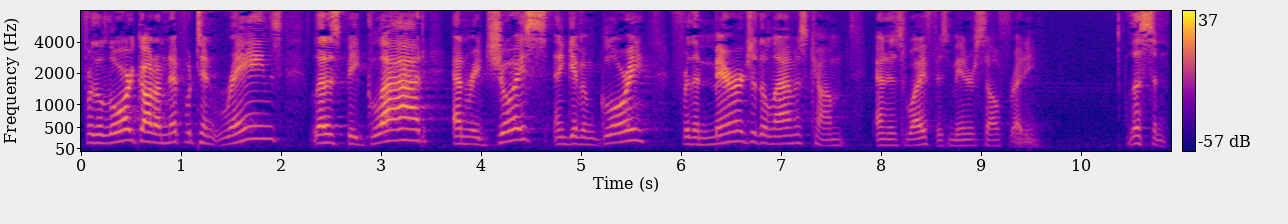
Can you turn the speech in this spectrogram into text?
For the Lord God omnipotent reigns. Let us be glad and rejoice and give him glory. For the marriage of the Lamb has come, and his wife has made herself ready. Listen.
